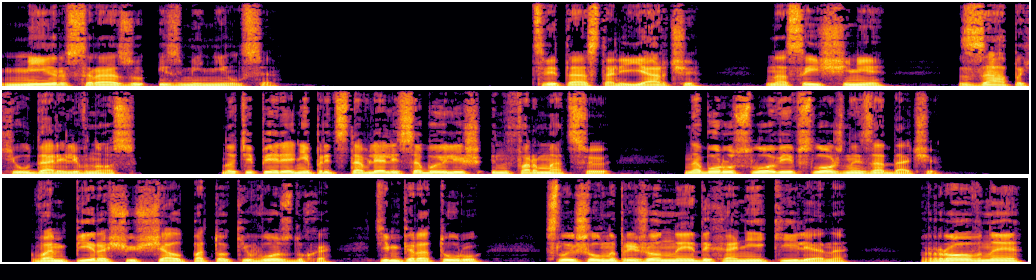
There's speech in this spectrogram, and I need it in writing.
Мир сразу изменился. Цвета стали ярче, насыщеннее, запахи ударили в нос. Но теперь они представляли собой лишь информацию, набор условий в сложной задаче. Вампир ощущал потоки воздуха, температуру, слышал напряженное дыхание Килиана, ровное,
